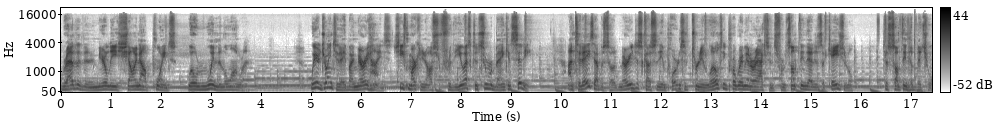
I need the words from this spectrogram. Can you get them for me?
rather than merely shelling out points will win in the long run. We are joined today by Mary Hines, Chief Marketing Officer for the U.S. Consumer Bank and Citi. On today's episode, Mary discusses the importance of turning loyalty program interactions from something that is occasional to something habitual.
